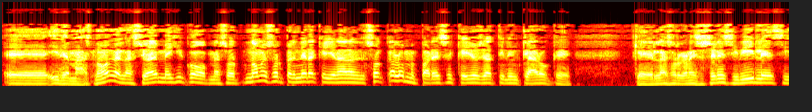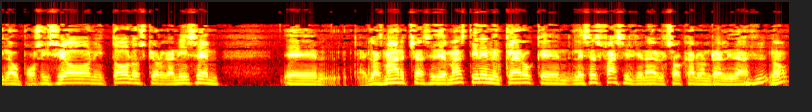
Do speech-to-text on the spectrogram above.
eh, y demás, ¿no? De la Ciudad de México me sor- no me sorprendiera que llenaran el Zócalo, me parece que ellos ya tienen claro que, que las organizaciones civiles y la oposición y todos los que organicen eh, las marchas y demás tienen en claro que les es fácil llenar el Zócalo en realidad, ¿no?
